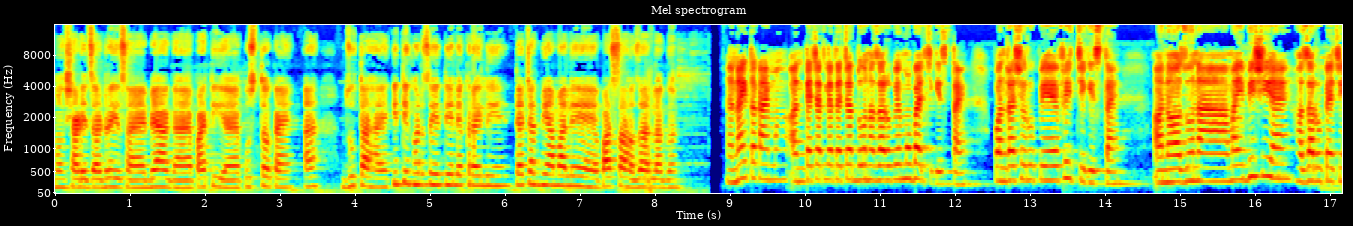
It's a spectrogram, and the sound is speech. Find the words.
मग शाळेचा ड्रेस आहे बॅग आहे पाटी आहे पुस्तक आहे. आ जुता आहे. किती खर्च येते लेकरायली? त्याच्यात बी आम्हाला पाच सहा हजार लागन. नाही तर काय मग? आणि त्याच्यातल्या त्याच्यात दोन हजार रुपये मोबाईलची किस्त आहे. पंधराशे रुपये फ्रीजची किस्त आहे. आणि अजून आ, माई बिशी आहे हजार रुपयाची.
